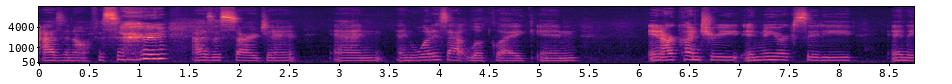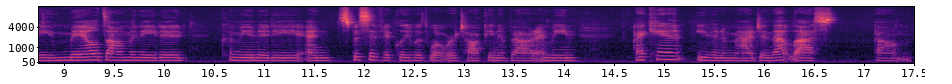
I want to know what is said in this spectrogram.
as an officer, as a sergeant, and and what does that look like in in our country, in New York City, in a male dominated community and specifically with what we're talking about. I mean, I can't even imagine that last um,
